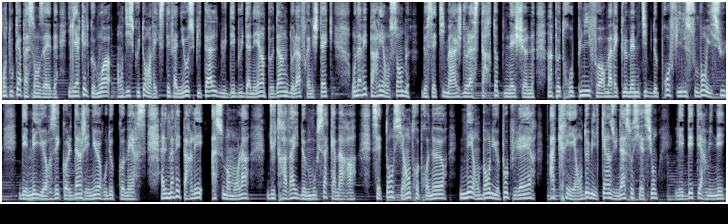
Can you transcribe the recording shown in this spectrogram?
En tout cas, pas sans aide. Il y a quelques mois, en discutant avec Stéphanie Hospital du début d'année un peu dingue de la French Tech, on avait parlé ensemble de cette image de la Startup Nation, un peu trop uniforme avec le même type de profil souvent issu des meilleures écoles d'ingénieurs ou de commerce. Elle m'avait parlé à ce moment-là du travail de Moussa Kamara, cet ancien entrepreneur né en banlieue populaire a créé en 2015 une association, Les Déterminés,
